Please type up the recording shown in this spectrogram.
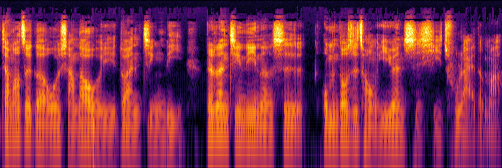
讲到这个，我想到我一段经历，那段经历呢，是我们都是从医院实习出来的嘛。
